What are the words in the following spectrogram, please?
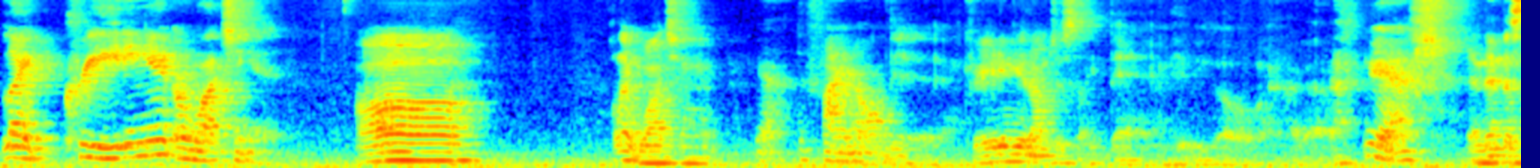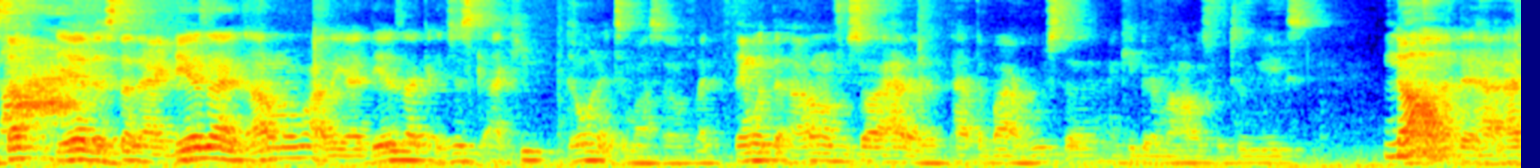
like creating it or watching it? Uh, I like watching it. Yeah, the final. Yeah, creating it, I'm just like, damn, here we go. and I gotta- Yeah. And then the stuff, yeah, the stuff, the ideas, I, I don't know why. The ideas, like, I just, I keep doing it to myself. Like, the thing with the, I don't know if you saw, I had to, had to buy a rooster and keep it in my house for two weeks. No. I I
